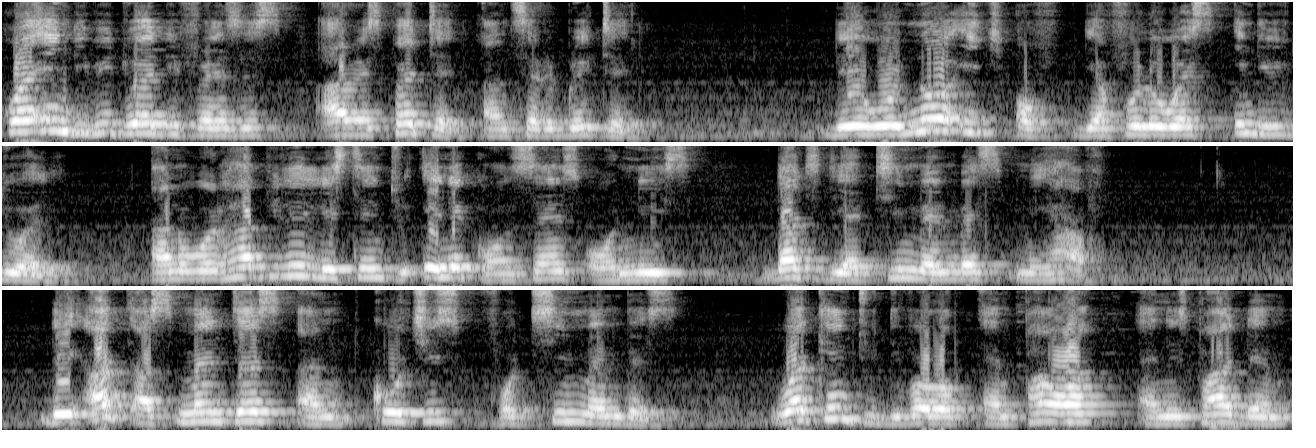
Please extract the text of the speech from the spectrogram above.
where individual differences are respected and celebrated. They will know each of their followers individually and will happily listen to any concerns or needs that their team members may have. They act as mentors and coaches for team members, working to develop, empower, and inspire them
